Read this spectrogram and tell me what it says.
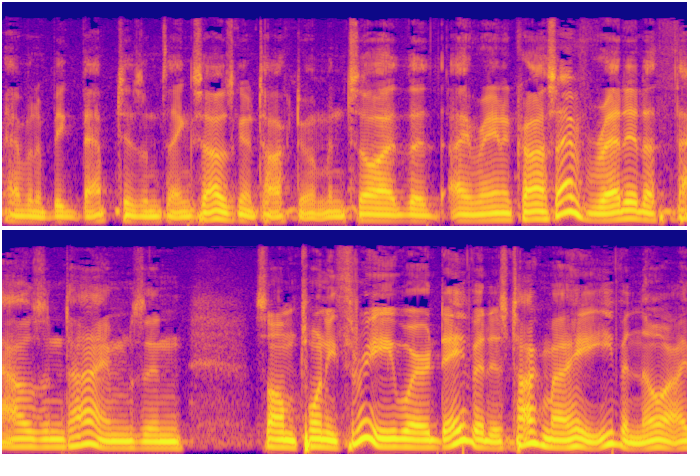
having a big baptism thing. So I was going to talk to them, and so I, the, I ran across. I've read it a thousand times in Psalm 23, where David is talking about, hey, even though I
